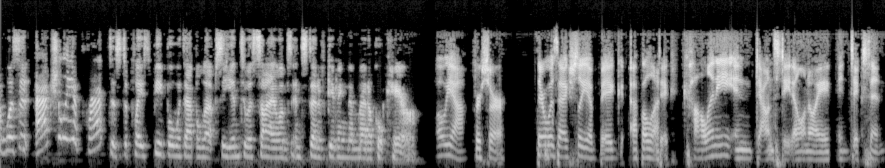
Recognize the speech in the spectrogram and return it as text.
was it actually a practice to place people with epilepsy into asylums instead of giving them medical care? Oh, yeah, for sure. There was actually a big epileptic colony in downstate Illinois in Dixon.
